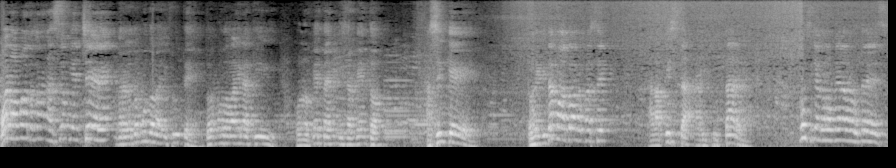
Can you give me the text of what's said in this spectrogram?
Bueno, vamos a tocar una canción bien chévere para que todo el mundo la disfrute. Todo el mundo va a ir aquí con la orquesta de Miki Sarmiento. Así que los invitamos a todos los que pasen a la pista a disfrutar música colombiana de ustedes.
